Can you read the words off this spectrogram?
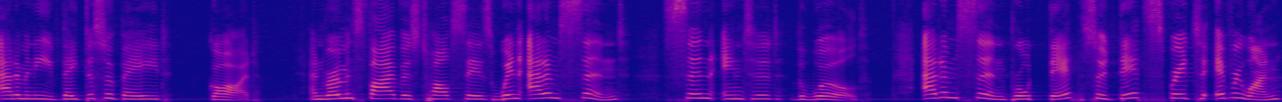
Adam and Eve, they disobeyed God. And Romans 5, verse 12 says, When Adam sinned, sin entered the world. Adam's sin brought death, so death spread to everyone,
